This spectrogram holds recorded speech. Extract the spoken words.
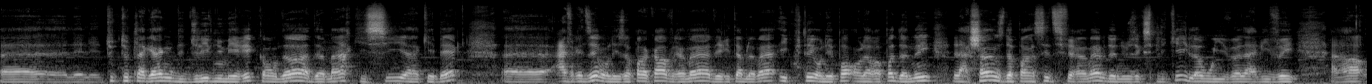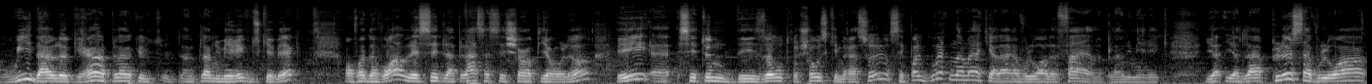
euh, les- toute, toute la gang du- livre numérique qu'on a de marque ici à Québec, euh, à vrai dire, on les a pas encore vraiment, véritablement écoutés. On on leur a pas donné la chance de penser différemment, de nous expliquer là où ils veulent arriver. Alors oui, dans le grand plan numérique du Québec, on va devoir laisser de la place à ces champions-là. Et euh, c'est une des autres choses qui me rassure, c'est pas le gouvernement qui a l'air à vouloir le faire, le plan numérique. Il y a, de l'air plus à vouloir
